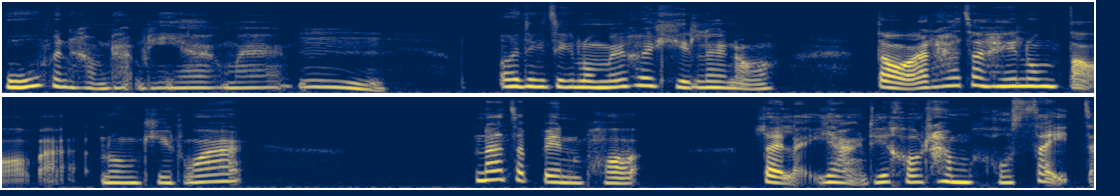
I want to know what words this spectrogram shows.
อู้เป็นคำถามที่ยากมาก อืมเออจริงๆลมไม่เคยคิดเลยเนาะแต่ว่าถ้าจะให้ลมตอบอะลมคิดว่า น่าจะเป็นเพราะ หลาย ๆ อย่างที่เขาทำเขาใส่ใจ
